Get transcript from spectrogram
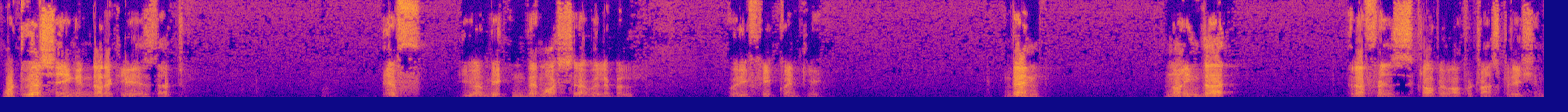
What we are saying indirectly is that if you are making the moisture available very frequently, then knowing the reference crop evapotranspiration,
